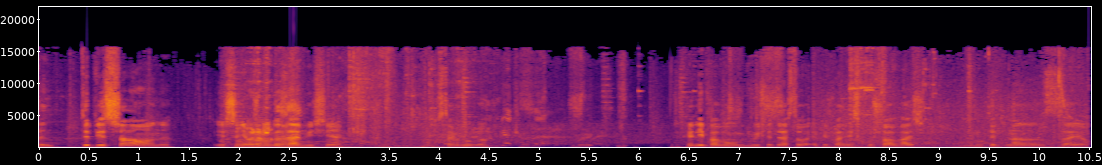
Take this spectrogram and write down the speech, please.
Ten typ jest szalony. Jeszcze nie możemy go zabić, nie? Jest tak długo. Trochę lipa, bo moglibyśmy teraz to ładnie spuszować. Typ nas zajął.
